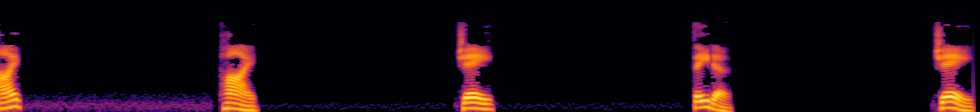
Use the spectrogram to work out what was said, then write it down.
I pi J theta J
